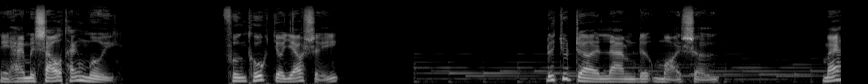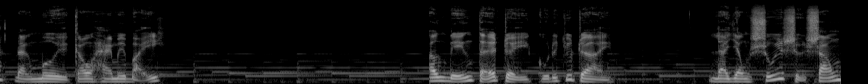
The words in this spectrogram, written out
ngày 26 tháng 10. Phương thuốc cho giáo sĩ Đức Chúa Trời làm được mọi sự. Mát đoạn 10 câu 27 Ân điển tể trị của Đức Chúa Trời là dòng suối sự sống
